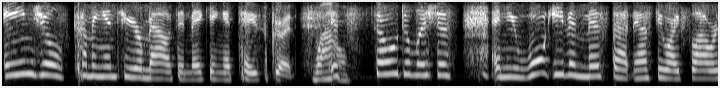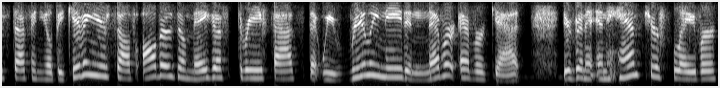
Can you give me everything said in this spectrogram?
angels coming into your mouth and making it taste good. Wow. It's so delicious, and you won't even miss that nasty white flour stuff, and you'll be giving yourself all those omega 3 fats that we really need and never ever get. You're going to enhance your flavor,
